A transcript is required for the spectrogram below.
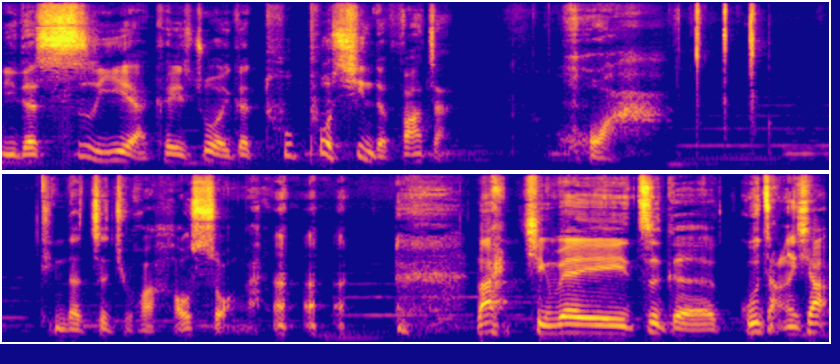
你的事业啊，可以做一个突破性的发展。哇，听到这句话好爽啊！来，请为这个鼓掌一下，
